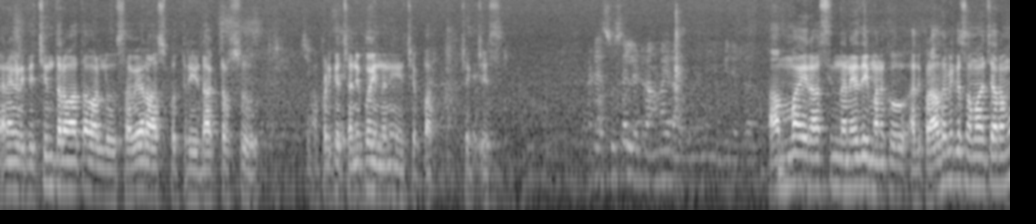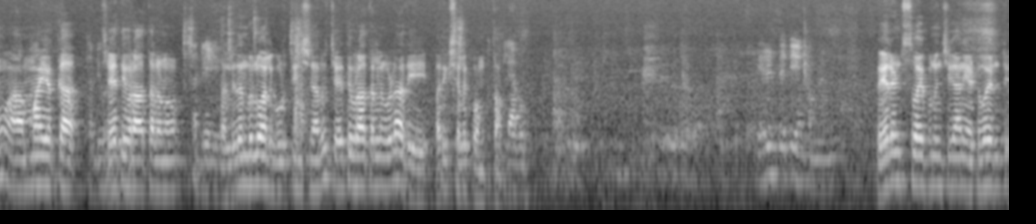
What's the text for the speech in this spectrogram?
కానీ అక్కడికి తెచ్చిన తర్వాత వాళ్ళు సవేరా ఆసుపత్రి డాక్టర్స్ అప్పటికే చనిపోయిందని చెప్పారు. చెక్ చేసి. అమ్మాయి ఆ అమ్మాయి రాసిందనేది మనకు అది ప్రాథమిక సమాచారము. ఆ అమ్మాయి యొక్క చేతి వ్రాతలను తల్లిదండ్రులు వాళ్ళు గుర్తించినారు. చేతి వ్రాతలను కూడా అది పరీక్షలకు పంపుతాం. పేరెంట్స్ వైపు నుంచి కానీ ఎటువంటి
